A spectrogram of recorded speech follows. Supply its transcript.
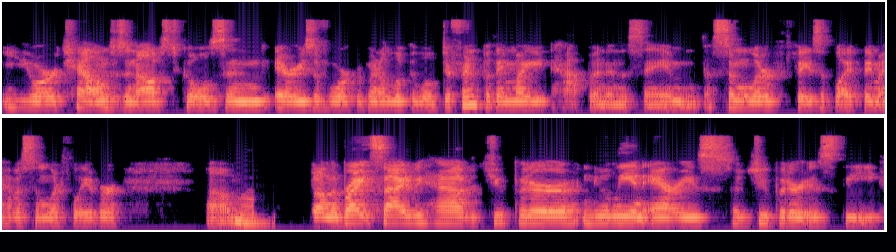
Your challenges and obstacles and areas of work are going to look a little different, but they might happen in the same, a similar phase of life. They might have a similar flavor. Um, mm. But on the bright side, we have Jupiter newly in Aries. So Jupiter is the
